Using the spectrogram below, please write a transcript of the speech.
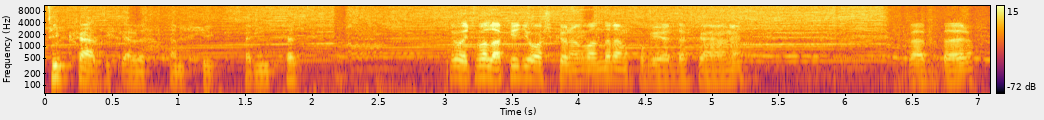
Tikrázik előttem pik, szerinted? Jó, hogy valaki gyors körön van, de nem fog érdekelni. Webber.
